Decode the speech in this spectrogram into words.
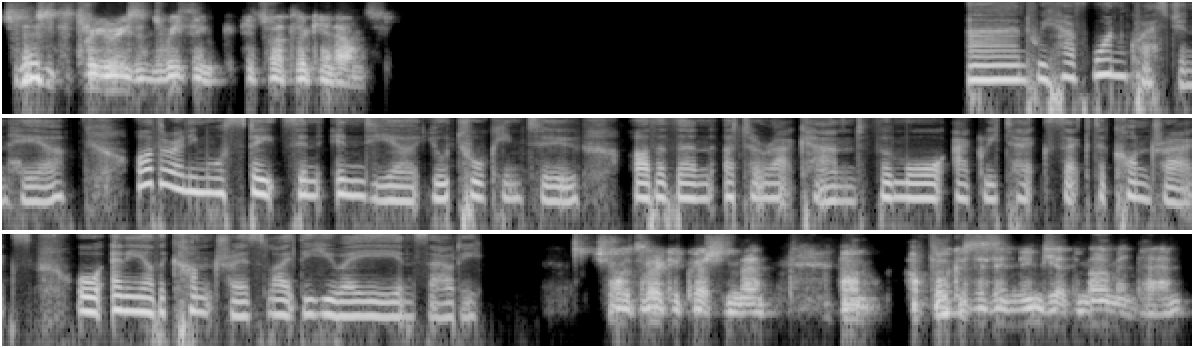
So those are the three reasons we think it's worth looking at us. And we have one question here. Are there any more states in India you're talking to other than Uttarakhand for more agri-tech sector contracts or any other countries like the UAE and Saudi? Sure, it's a very good question there. Um, our focus is in India at the moment then.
